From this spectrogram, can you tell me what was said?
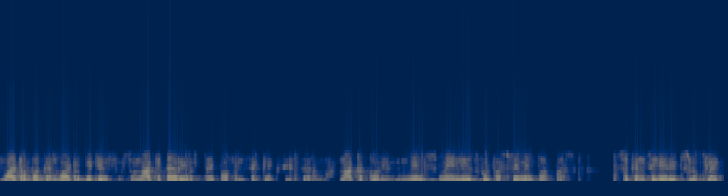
water bug and water beetles. So natatorial type of insect like term. Natatorial means mainly useful for swimming purpose. So you can see here it looks like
